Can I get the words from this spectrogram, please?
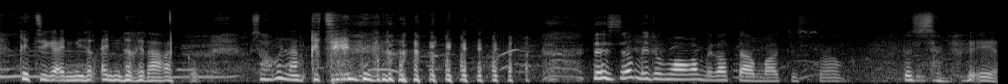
қитига анни аннерилааратку соорунаам қитиганни tässä midumaaga milataamaatissаа tässä я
